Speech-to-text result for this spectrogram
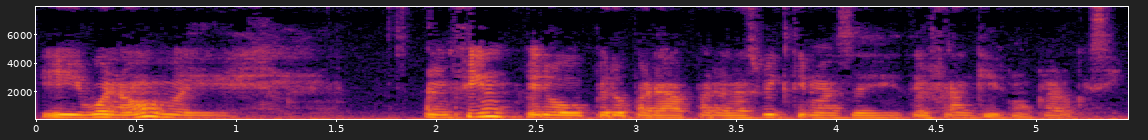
Y bueno, eh, en fin, pero, pero para, las víctimas del franquismo, claro que sí.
